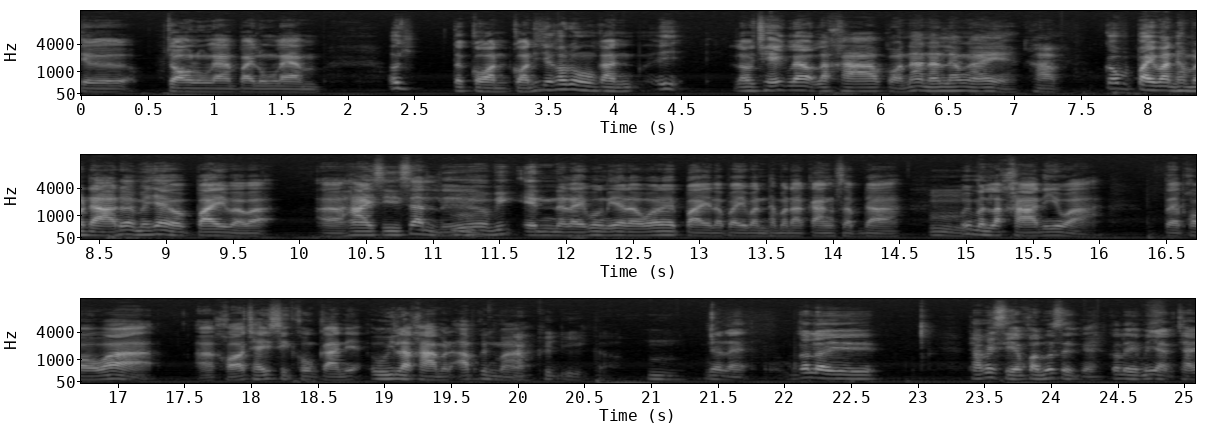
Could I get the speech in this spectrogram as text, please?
เจอจองโรงแรมไปโรงแรม เอ้ย แต่ก่อนก่อนที่จะเข้าร่วมโครงการเอ้ยเราเช็คแล้วราคาก่อนหน้านั้นแล้วไง ครับ ก็ไปวันธรรมดาด้วยไม่ใช่แบบไปแบบว่าอ่า high season หรืออืม weekend อะไรพวกเนี้ยเราก็ได้ไปเราไปวันธรรมดากลางสัปดาห์อืม เฮ้ยมันราคานี้ว่ะแต่พอว่าอาขอใช้สิทธิ์โครงการนี้อุ้ยราคามัน up ขึ้นมา up ขึ้นอีกก็นั่นแหละ ก็เลยทำให้เสียความรู้สึกไงก็เลยไม่อยากใช้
